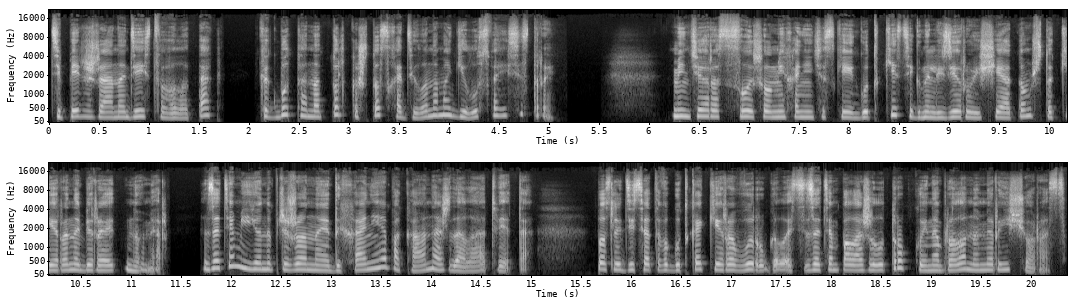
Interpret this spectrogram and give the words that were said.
Теперь же она действовала так, как будто она только что сходила на могилу своей сестры. Минчарос слышал механические гудки, сигнализирующие о том, что Кира набирает номер затем ее напряженное дыхание, пока она ждала ответа. После десятого гудка Кира выругалась, затем положила трубку и набрала номер еще раз.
